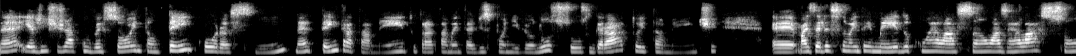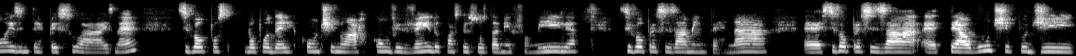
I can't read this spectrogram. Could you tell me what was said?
né? E a gente já conversou, então tem cura sim, né? Tem tratamento, o tratamento é disponível no SUS gratuitamente, é, mas eles também têm medo com relação às relações interpessoais, né? Se vou, vou poder continuar convivendo com as pessoas da minha família, se vou precisar me internar, é, se vou precisar é, ter algum tipo de,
